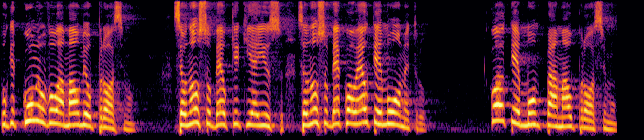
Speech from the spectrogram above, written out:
Porque como eu vou amar o meu próximo? Se eu não souber o que, que é isso, se eu não souber qual é o termômetro, qual é o termômetro para amar o próximo?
